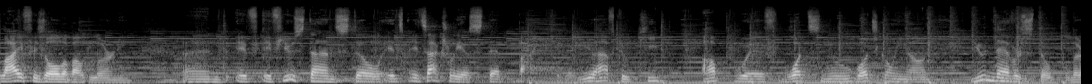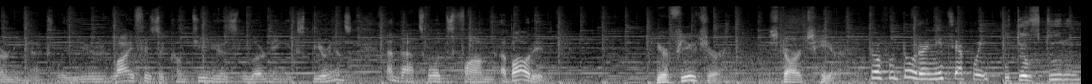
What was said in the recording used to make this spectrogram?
Life is all about learning. And if, if you stand still, it's, it's actually a step back. You have to keep up with what's new, what's going on, you never stop learning actually. You, life is a continuous learning experience and that's what's fun about it. Your future starts here. Tuo futuro inizia qui. O teu futuro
